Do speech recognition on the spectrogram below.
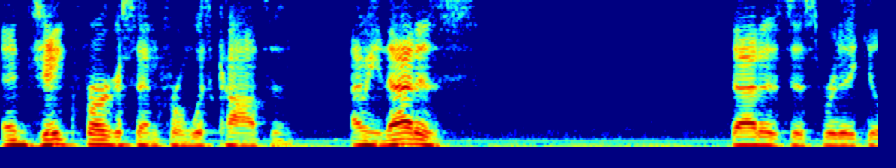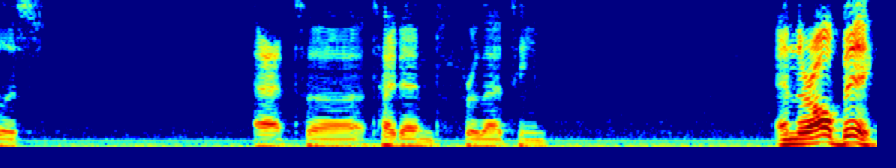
and Jake Ferguson from Wisconsin. I mean, that is that is just ridiculous at uh, tight end for that team. And they're all big,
